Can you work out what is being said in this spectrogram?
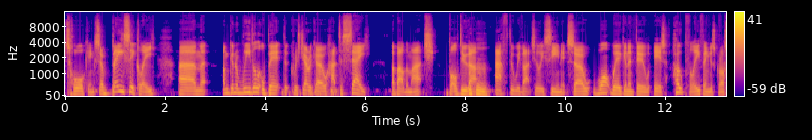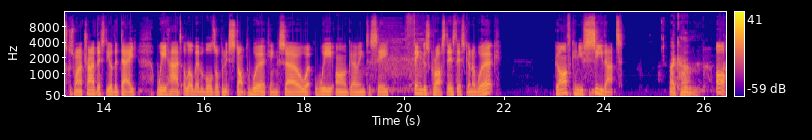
talking. So basically, um, I'm going to read a little bit that Chris Jericho had to say about the match, but I'll do that Mhm. after we've actually seen it. So what we're going to do is hopefully, fingers crossed, because when I tried this the other day, we had a little bit of a balls up and it stopped working. So we are going to see, fingers crossed, is this going to work? Garth, can you see that? I can. Oh,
